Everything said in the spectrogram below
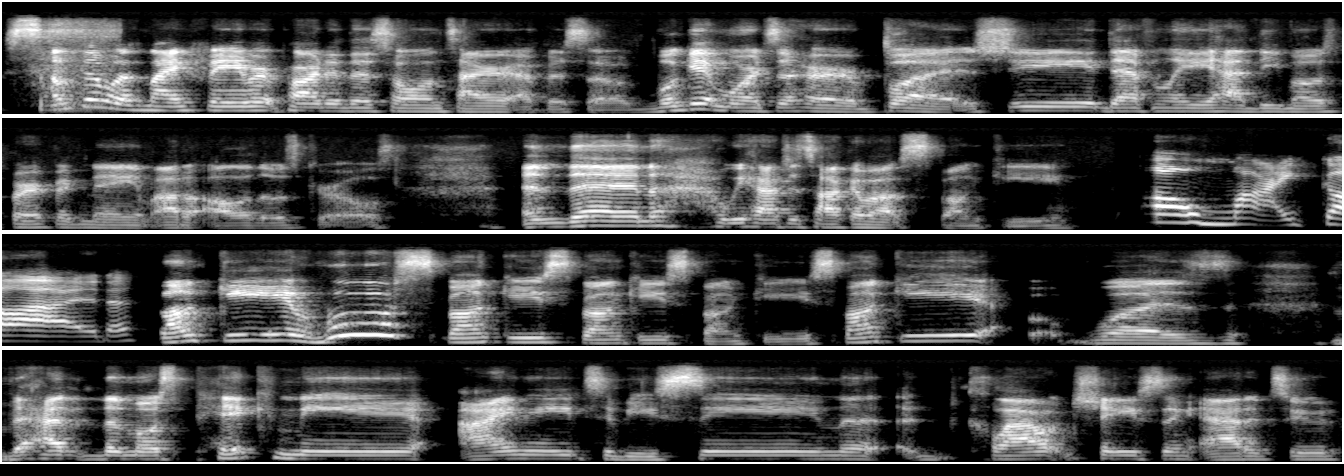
something was my favorite part of this whole entire episode. We'll get more to her, but she definitely had the most perfect name out of all of those girls. And then we have to talk about Spunky. Oh my god. Spunky, woo, Spunky, Spunky, Spunky. Spunky was had the most pick me, I need to be seen, clout chasing attitude.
